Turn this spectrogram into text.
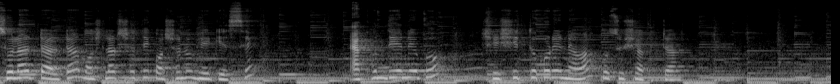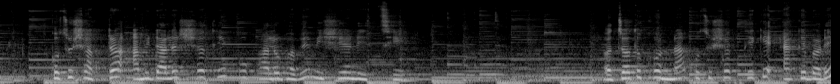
ছোলার ডালটা মশলার সাথে কষানো হয়ে গেছে। এখন দিয়ে নেব সেই সিদ্ধ করে নেওয়া কচু শাকটা। কচু শাকটা আমি ডালের সাথে খুব ভালোভাবে মিশিয়ে নিচ্ছি। যতক্ষণ না কচু শাক থেকে একেবারে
